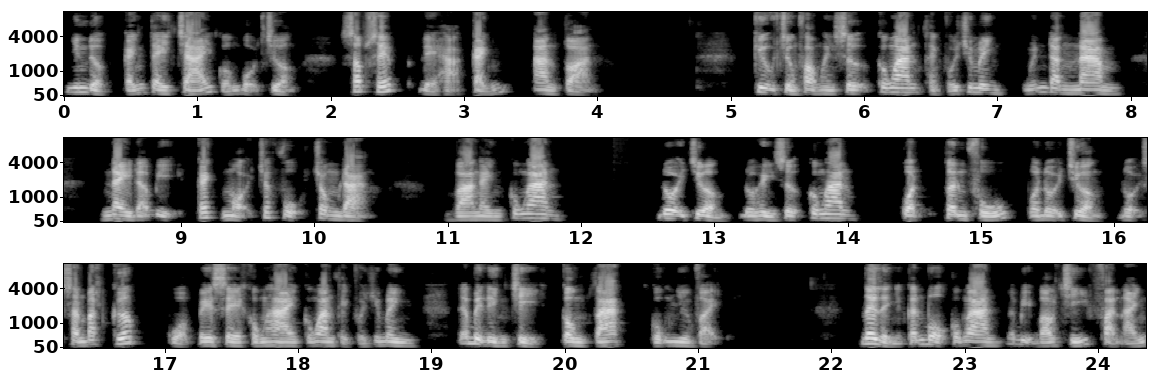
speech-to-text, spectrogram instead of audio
nhưng được cánh tay trái của ông Bộ trưởng sắp xếp để hạ cánh an toàn. Cựu trưởng phòng hình sự Công an Thành phố Hồ Chí Minh Nguyễn Đăng Nam nay đã bị cách mọi chức vụ trong đảng và ngành công an. Đội trưởng đội hình sự công an quận Tân Phú và đội trưởng đội săn bắt cướp của PC02 Công an Thành phố Hồ Chí Minh đã bị đình chỉ công tác cũng như vậy. Đây là những cán bộ công an đã bị báo chí phản ánh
